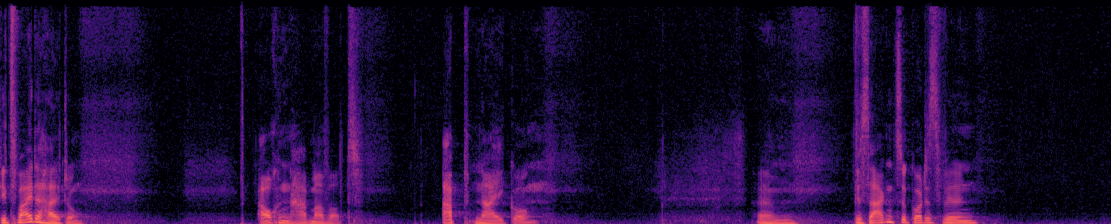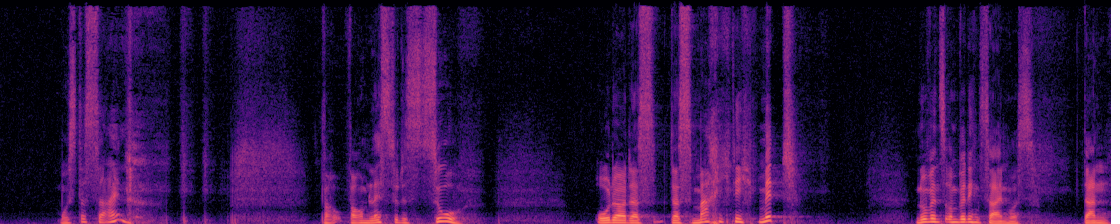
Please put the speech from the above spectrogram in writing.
Die zweite Haltung, auch ein Hammerwort, Abneigung. Ähm, wir sagen zu Gottes Willen, muss das sein? Warum, lässt du das zu? Oder das, das mache ich nicht mit. Nur wenn es unbedingt sein muss. Dann.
